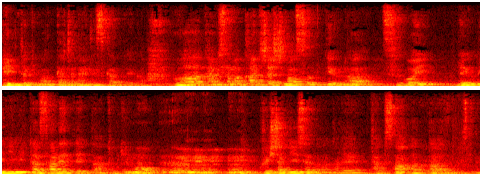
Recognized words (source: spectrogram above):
いい時もあったじゃないですかっていうかうわあ神様感謝しますっていうのはすごい恵みに満たされてた時もクリスチャン人生の中でたくさんあったはずですね。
